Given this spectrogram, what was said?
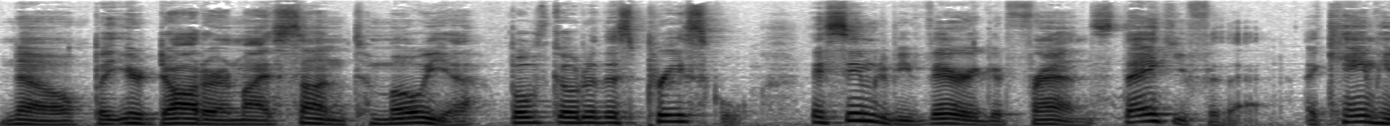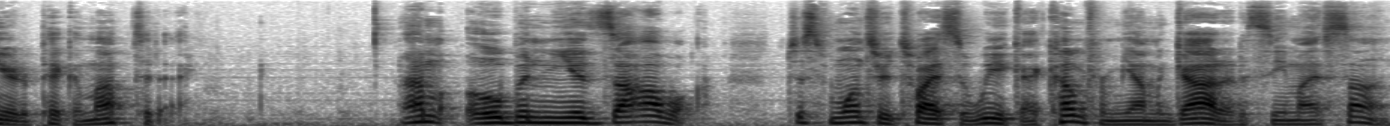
No, but your daughter and my son Tomoya both go to this preschool. They seem to be very good friends. Thank you for that. I came here to pick him up today. I'm Oben Yazawa. Just once or twice a week, I come from Yamagata to see my son.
